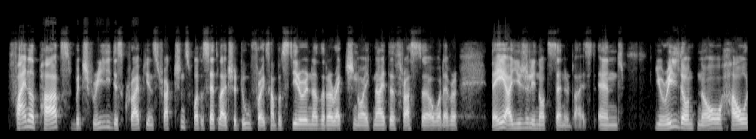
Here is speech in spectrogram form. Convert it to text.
final parts, which really describe the instructions, what the satellite should do, for example, steer in another direction or ignite the thruster or whatever, they are usually not standardized. And you really don't know how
